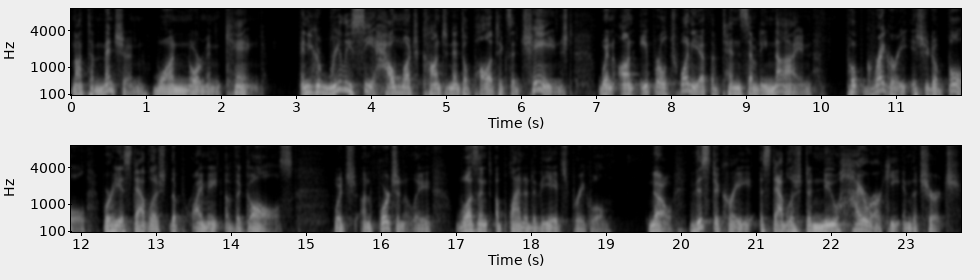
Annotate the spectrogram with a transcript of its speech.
not to mention one Norman king. And you could really see how much continental politics had changed when on April 20th of 1079, Pope Gregory issued a bull where he established the primate of the Gauls, which unfortunately wasn't a Planet of the Apes prequel. No, this decree established a new hierarchy in the church.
